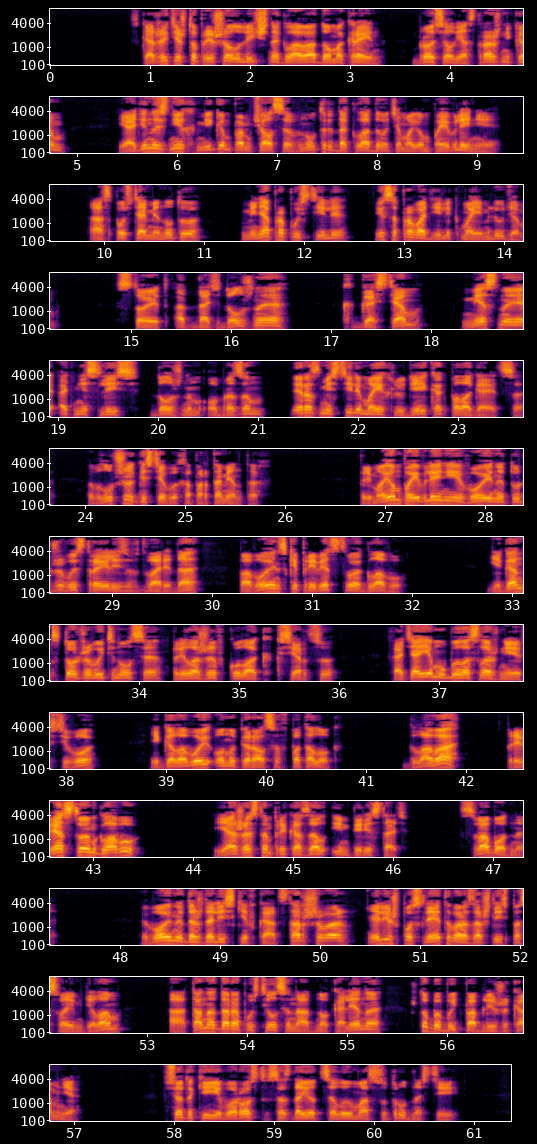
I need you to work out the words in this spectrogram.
«Скажите, что пришел лично глава дома Крейн», — бросил я стражникам, и один из них мигом помчался внутрь докладывать о моем появлении, а спустя минуту меня пропустили и сопроводили к моим людям. Стоит отдать должное, к гостям местные отнеслись должным образом и разместили моих людей, как полагается, в лучших гостевых апартаментах. При моем появлении воины тут же выстроились в два ряда, по-воински приветствуя главу. Гигант тоже вытянулся, приложив кулак к сердцу, хотя ему было сложнее всего, и головой он упирался в потолок. «Глава! Приветствуем главу!» Я жестом приказал им перестать. Свободны. Воины дождались кивка от старшего и лишь после этого разошлись по своим делам, а Танадар опустился на одно колено, чтобы быть поближе ко мне. Все-таки его рост создает целую массу трудностей,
